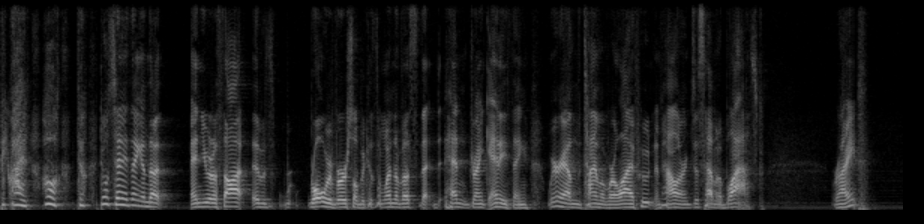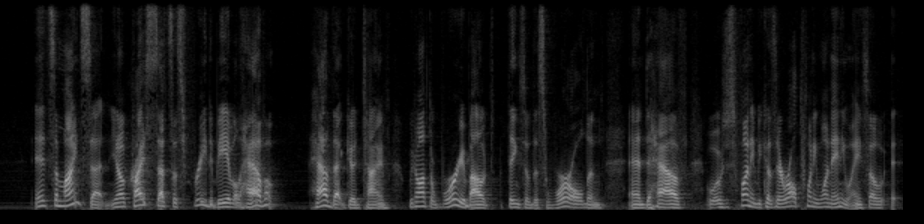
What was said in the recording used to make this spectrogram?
be quiet. Oh, don't, don't say anything. And the and you would have thought it was role reversal because the one of us that hadn't drank anything, we were having the time of our life, hooting and hollering, just having a blast. Right? It's a mindset. You know, Christ sets us free to be able to have, a, have that good time. We don't have to worry about things of this world and, and to have, well, was is funny because they were all 21 anyway, so, it,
